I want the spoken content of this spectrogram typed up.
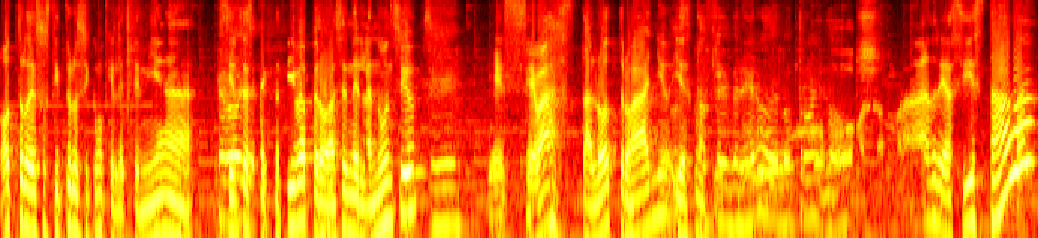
otro de esos títulos así como que le tenía cierta expectativa, pero hacen el anuncio que se va hasta el otro año y es como que... febrero del otro año. Oh, madre, así estaba.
